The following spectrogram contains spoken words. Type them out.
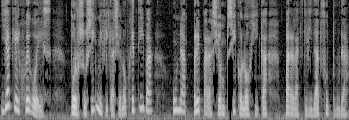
ya que el juego es, por su significación objetiva, una preparación psicológica para la actividad futura,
